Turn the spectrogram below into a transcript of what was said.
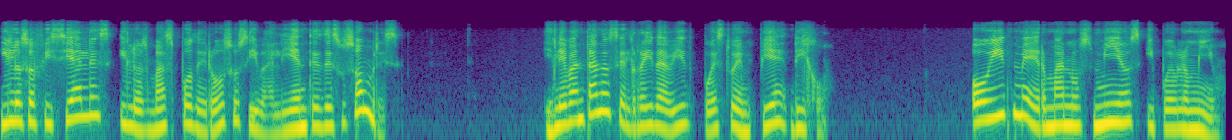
y los oficiales y los más poderosos y valientes de sus hombres. Y levantándose el rey David puesto en pie, dijo, Oídme, hermanos míos y pueblo mío.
